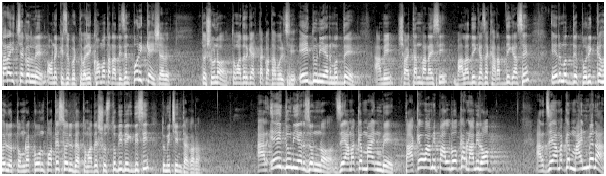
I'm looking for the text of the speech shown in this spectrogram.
তারা ইচ্ছা করলে অনেক কিছু করতে পারে। এই ক্ষমতাটা দিয়েছেন পরীক্ষা হিসাবে। তো শুনো, তোমাদেরকে একটা কথা বলছি। এই দুনিয়ার মধ্যে আমি শয়তান বানাইছি ভালো দিক আছে, খারাপ দিক আছে। এর মধ্যে পরীক্ষা হইল, তোমরা কোন পথে চলবে? তোমাদের সুস্থ বিবেক দিছি, তুমি চিন্তা করো। আর এই দুনিয়ার জন্য যে আমাকে মানবে, তাকেও আমি পালবো, কারণ আমি রব। আর যে আমাকে মানবে না,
